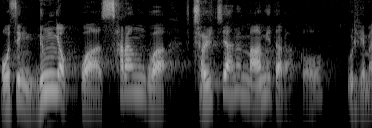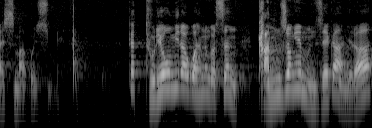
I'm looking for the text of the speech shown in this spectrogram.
오직 능력과 사랑과 절제하는 마음이다라고 우리에게 말씀하고 있습니다. 그러니까 두려움이라고 하는 것은 감정의 문제가 아니라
